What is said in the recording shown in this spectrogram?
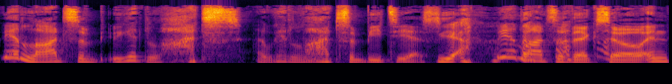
we had lots of we had lots we had lots of BTS. Yeah. we had lots of EXO, and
